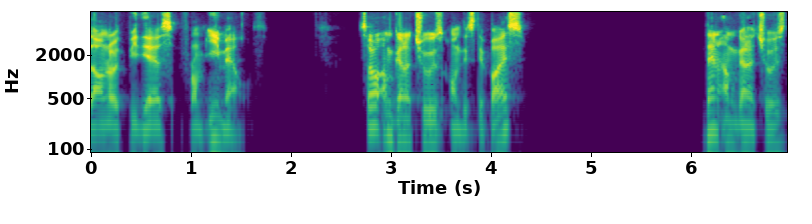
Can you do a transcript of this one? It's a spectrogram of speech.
download PDFs from emails. So I'm going to choose on this device. Then I'm going to choose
